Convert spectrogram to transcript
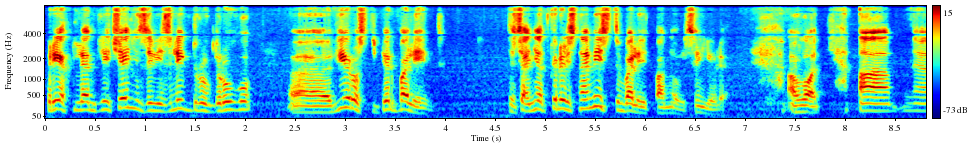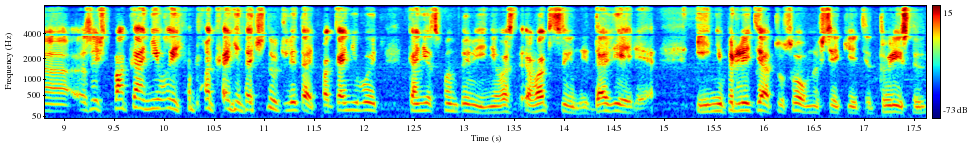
приехали англичане, завезли друг другу э, вирус, теперь болеют. То есть они открылись на месяц и болеют по новой с июля. Вот. А, э, значит, пока не, вы, пока не начнут летать, пока не будет конец пандемии, не вакцины, доверия, и не прилетят условно всякие эти туристы,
